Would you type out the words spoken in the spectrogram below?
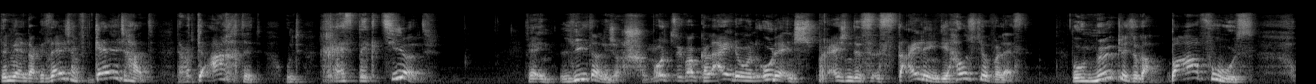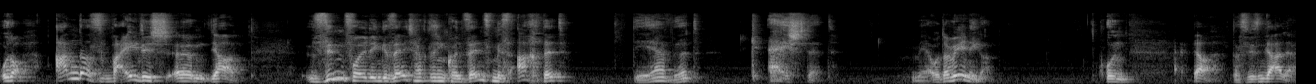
Denn wer in der Gesellschaft Geld hat, der wird geachtet und respektiert. Wer in liederlicher, schmutziger Kleidung und ohne entsprechendes Styling die Haustür verlässt, womöglich sogar barfuß oder andersweitig ähm, ja, sinnvoll den gesellschaftlichen Konsens missachtet, der wird geächtet mehr oder weniger. Und ja, das wissen wir alle.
